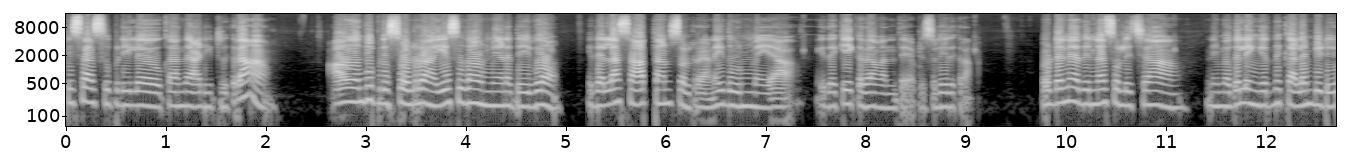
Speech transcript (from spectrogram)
பிசாசு இப்படியில் உட்காந்து ஆடிட்டுருக்கிறான் அவன் வந்து இப்படி சொல்கிறான் இயேசு தான் உண்மையான தெய்வம். இதெல்லாம் சாத்தான்னு ஆனால் இது உண்மையா? இதை கேட்க தான் வந்தேன் அப்படி சொல்லியிருக்கிறான். உடனே அது என்ன சொல்லிச்சான் நீ முதல்ல இங்கேருந்து கிளம்பிடு.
